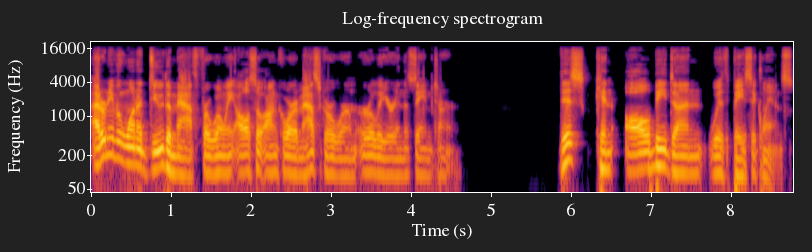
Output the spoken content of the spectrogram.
I don't even want to do the math for when we also encore a Massacre Wurm earlier in the same turn. This can all be done with basic lands.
